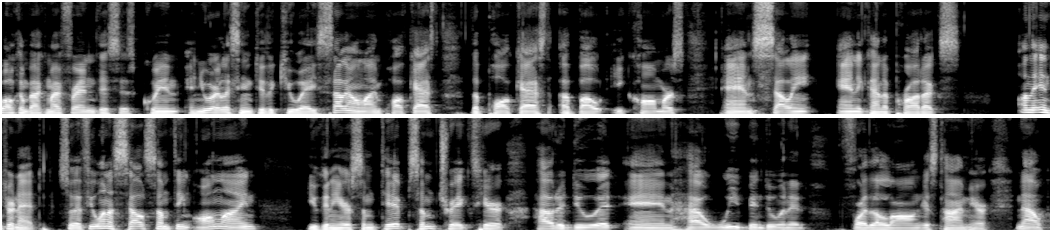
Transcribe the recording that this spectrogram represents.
Welcome back, my friend. This is Quinn, and you are listening to the QA Selling Online Podcast, the podcast about e commerce and selling any kind of products on the internet. So, if you want to sell something online, you can hear some tips, some tricks here, how to do it, and how we've been doing it for the longest time here. Now,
